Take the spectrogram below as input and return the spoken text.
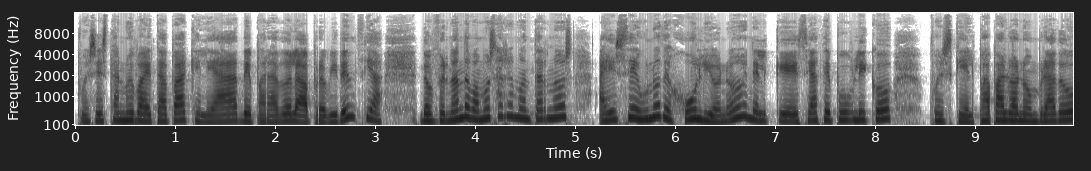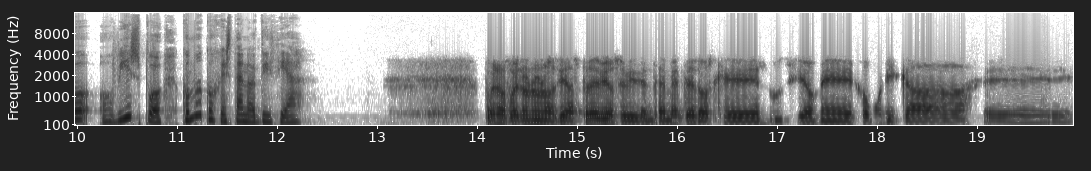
pues esta nueva etapa que le ha deparado la providencia. Don Fernando, vamos a remontarnos a ese 1 de julio, ¿no? En el que se hace público pues que el Papa lo ha nombrado obispo. ¿Cómo acoge esta noticia? Bueno, fueron unos días previos, evidentemente, los que el nuncio me comunica eh,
